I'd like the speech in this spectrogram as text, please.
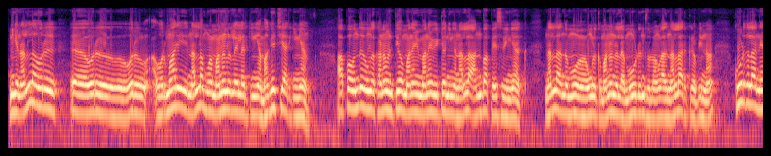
நீங்கள் நல்ல ஒரு ஒரு ஒரு ஒரு மாதிரி நல்ல ம மனநிலையில் இருக்கீங்க மகிழ்ச்சியாக இருக்கீங்க. அப்போ வந்து உங்கள் கணவன்கிட்டயோ மனைவி மனைவிட்டையோ நீங்கள் நல்லா அன்பாக பேசுவீங்க. நல்ல அந்த மூ உங்களுக்கு மனநிலை மூடுன்னு சொல்லுவாங்களா அது நல்லா இருக்குது அப்படின்னா கூடுதலாக நே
